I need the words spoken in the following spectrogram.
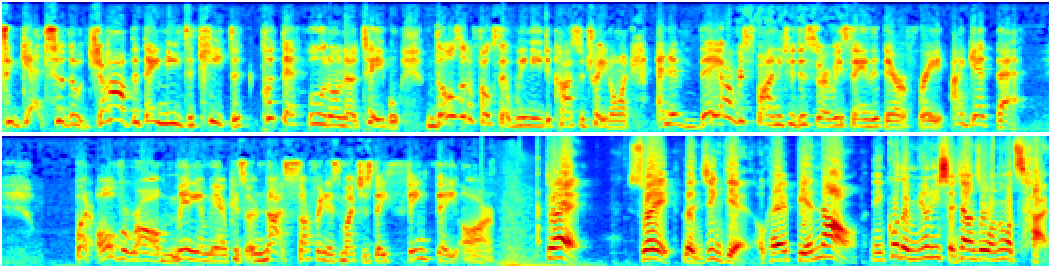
to get to the job that they need to keep to put that food on their table those are the folks that we need to concentrate on. And if they are responding to this survey saying that they're afraid i get that but overall many americans are not suffering as much as they think they are 对，所以冷静点，OK，别闹，你过得没有你想象中的那么惨。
